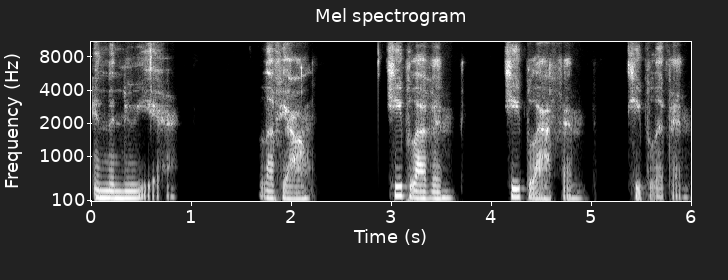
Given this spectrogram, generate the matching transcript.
in the new year. Love y'all. Keep loving, keep laughing, keep living.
